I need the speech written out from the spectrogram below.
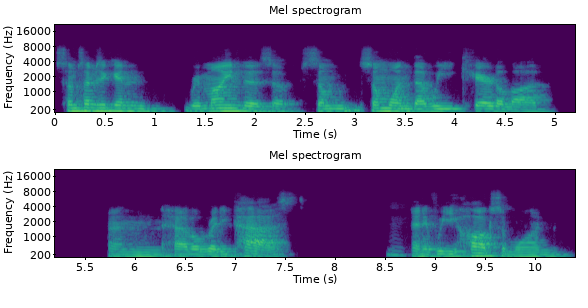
sometimes it can remind us of some someone that we cared a lot and have already passed. Mm. And if we hug someone,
